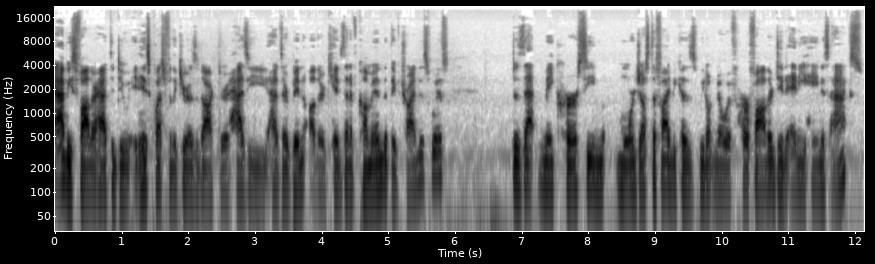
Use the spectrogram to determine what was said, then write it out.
Abby's father had to do in his quest for the cure as a doctor. Has he has there been other kids that have come in that they've tried this with? Does that make her seem more justified because we don't know if her father did any heinous acts?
